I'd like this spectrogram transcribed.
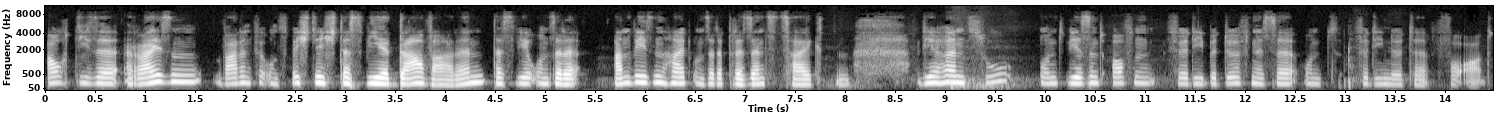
Auch diese Reisen waren für uns wichtig, dass wir da waren, dass wir unsere Anwesenheit, unsere Präsenz zeigten. Wir hören zu und wir sind offen für die Bedürfnisse und für die Nöte vor Ort.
